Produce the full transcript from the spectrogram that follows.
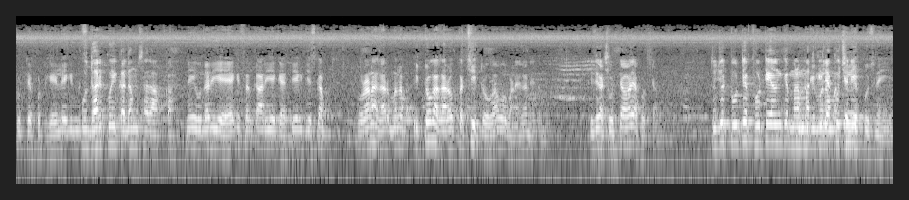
टूटे फूट गए लेकिन उधर कोई कदम सर आपका? नहीं उधर ये है कि सरकार ये कहती है कि जिसका पुराना घर मतलब ईटों का घर हो कच्ची ईटों का वो बनेगा नहीं तो किसी का टूटा हो या फुटा हो। तो जो टूटे फूटे हैं उनके मरम्मत के लिए कुछ नहीं। कुछ नहीं है।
